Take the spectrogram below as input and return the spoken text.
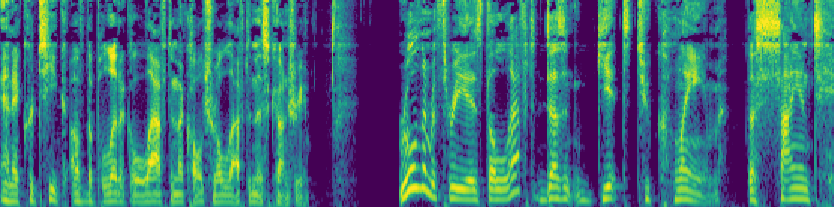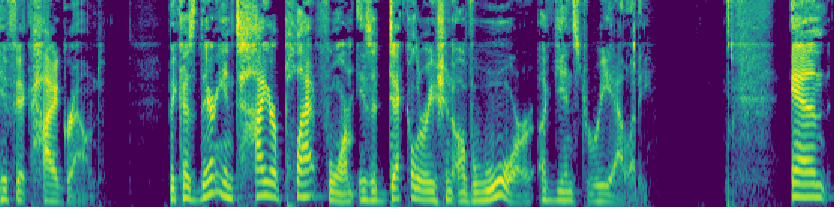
and a critique of the political left and the cultural left in this country. Rule number three is the left doesn't get to claim the scientific high ground because their entire platform is a declaration of war against reality. And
